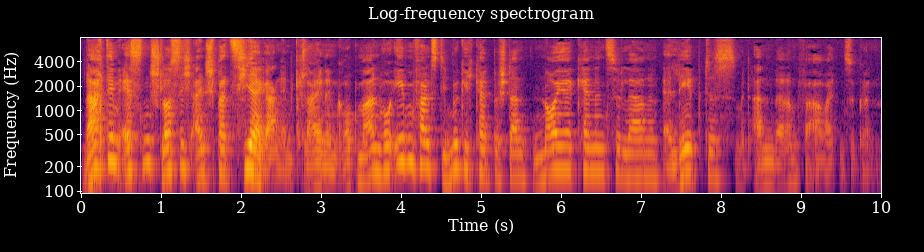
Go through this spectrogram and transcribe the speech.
Nach dem Essen schloss sich ein Spaziergang in kleinen Gruppen an, wo ebenfalls die Möglichkeit bestand, neue kennenzulernen, Erlebtes mit anderen verarbeiten zu können.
